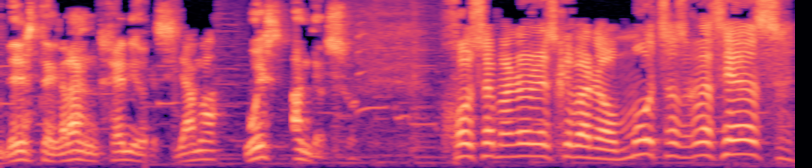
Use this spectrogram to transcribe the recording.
de este gran genio que se llama Wes Anderson. José Manuel Esquivano, muchas gracias.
